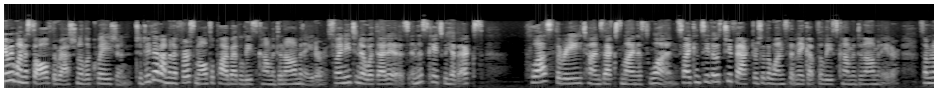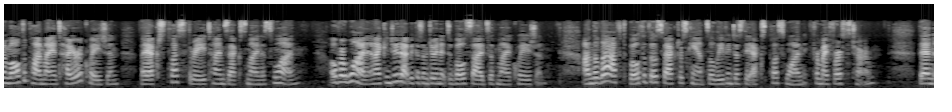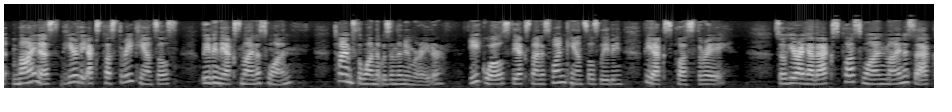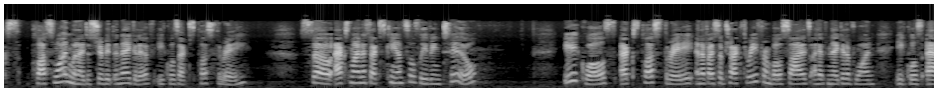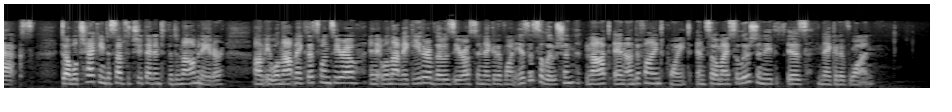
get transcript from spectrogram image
Here we want to solve the rational equation. To do that, I'm going to first multiply by the least common denominator. So I need to know what that is. In this case, we have x plus 3 times x minus 1. So I can see those two factors are the ones that make up the least common denominator. So I'm going to multiply my entire equation by x plus 3 times x minus 1 over 1. And I can do that because I'm doing it to both sides of my equation. On the left, both of those factors cancel, leaving just the x plus 1 for my first term. Then minus, here the x plus 3 cancels, leaving the x minus 1, times the 1 that was in the numerator equals, the x minus 1 cancels, leaving the x plus 3. So here I have x plus 1 minus x plus 1 when I distribute the negative equals x plus 3. So x minus x cancels, leaving 2 equals x plus 3. And if I subtract 3 from both sides, I have negative 1 equals x. Double checking to substitute that into the denominator. Um, it will not make this one 0, and it will not make either of those 0, so negative 1 is a solution, not an undefined. And so my solution is, is negative 1.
